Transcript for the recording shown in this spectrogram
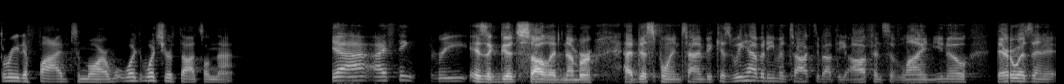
three to five tomorrow. What, what's your thoughts on that? Yeah, I think three is a good solid number at this point in time because we haven't even talked about the offensive line. You know, there was a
